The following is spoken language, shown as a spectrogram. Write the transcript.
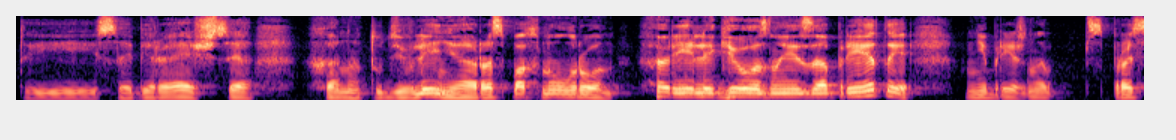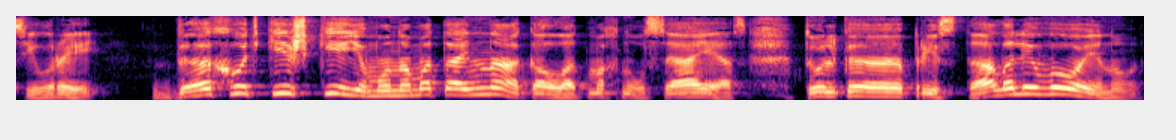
«Ты собираешься...» — хан от удивления распахнул Рон. «Религиозные запреты?» — небрежно спросил Рэй. «Да хоть кишки ему намотай на кол!» — отмахнулся Аяс. «Только пристало ли воину?»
